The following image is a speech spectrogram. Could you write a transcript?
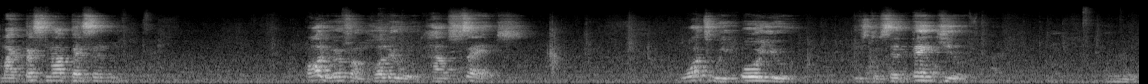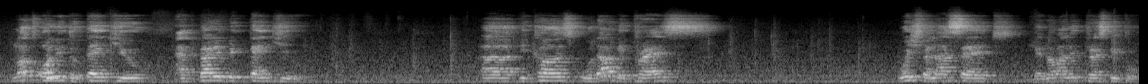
my personal person, all the way from Hollywood have said, what we owe you is to say thank you. Not only to thank you, a very big thank you. Uh, because without the press, which fella said they normally press people.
